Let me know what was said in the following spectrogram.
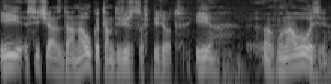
И сейчас, да, наука там движется вперед. И э, в навозе,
